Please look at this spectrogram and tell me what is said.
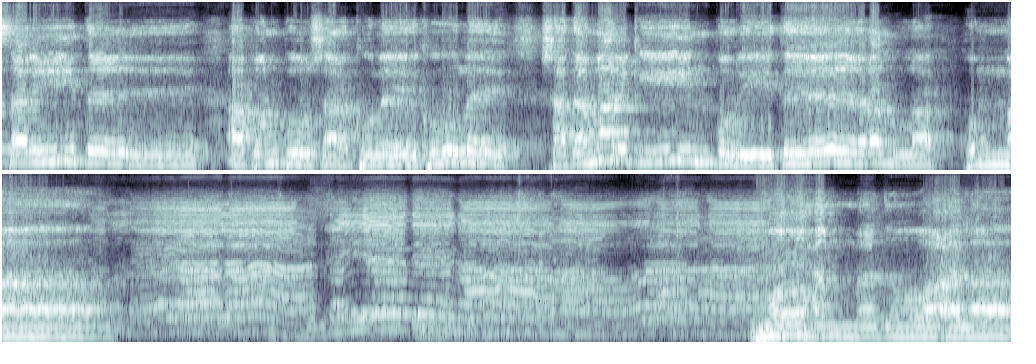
সারিতে আপন পোশাক খুলে খুলে সাদা মার্কিন পরিতে আল্লাহ হুম্মা মোহাম্মদ আলা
